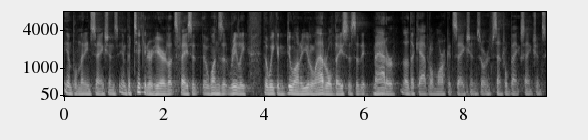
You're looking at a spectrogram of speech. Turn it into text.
implementing sanctions, in particular here, let's face it, the ones that really that we can do on a unilateral basis that matter are the capital market sanctions or central bank sanctions.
